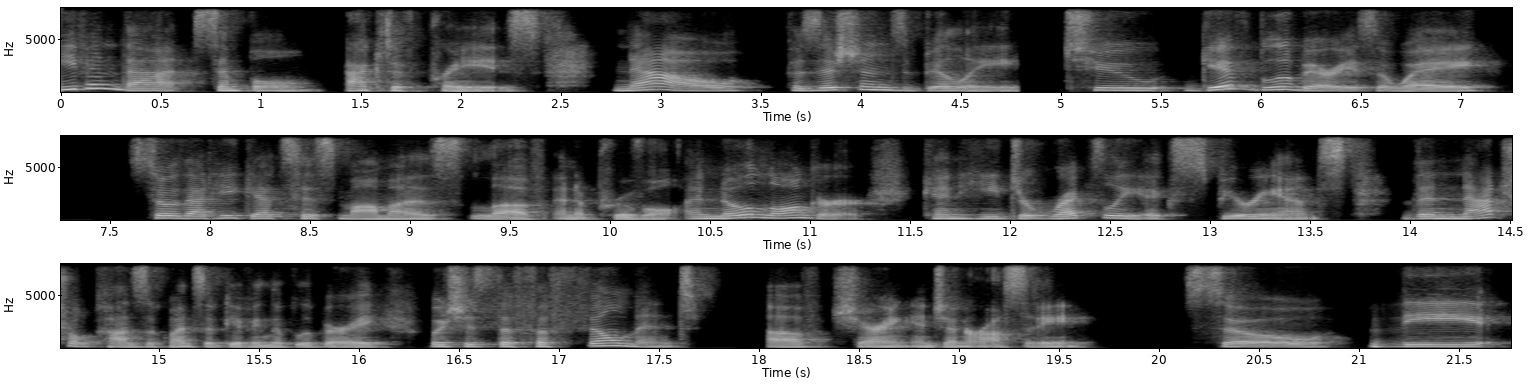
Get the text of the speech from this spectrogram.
even that simple act of praise now positions Billy to give blueberries away so that he gets his mama's love and approval. And no longer can he directly experience the natural consequence of giving the blueberry, which is the fulfillment of sharing and generosity. So the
